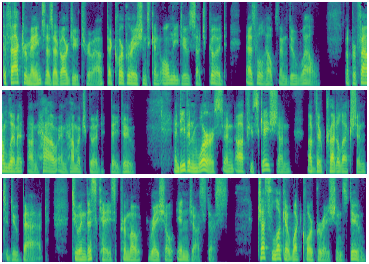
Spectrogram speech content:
the fact remains, as I've argued throughout, that corporations can only do such good as will help them do well a profound limit on how and how much good they do. And even worse, an obfuscation of their predilection to do bad, to, in this case, promote racial injustice. Just look at what corporations do.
